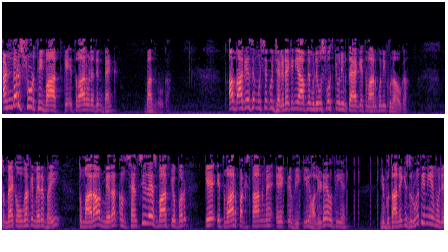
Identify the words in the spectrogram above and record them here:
انڈرسٹوڈ تھی بات کہ اتوار والے دن بینک بند ہوگا۔ اب آگے سے مجھ سے کچھ جھگڑے کہ نہیں، آپ نے مجھے اس وقت کیوں نہیں بتایا کہ اتوار کو نہیں کھلا ہوگا؟ تو میں کہوں گا کہ میرے بھائی، تمہارا اور میرا کنسینس ہے اس بات کے اوپر کہ اتوار پاکستان میں ایک ویکلی ہالیڈے ہوتی ہے۔ یہ بتانے کی ضرورت ہی نہیں ہے مجھے۔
